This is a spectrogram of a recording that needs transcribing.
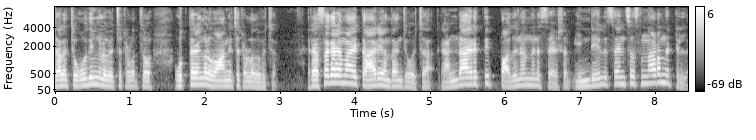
ചില ചോദ്യങ്ങൾ വെച്ചിട്ടുള്ള ഉത്തരങ്ങൾ വാങ്ങിച്ചിട്ടുള്ളത് വെച്ച്. രസകരമായ കാര്യം എന്താണെന്ന് ചോദിച്ചാൽ രണ്ടായിരത്തി പതിനൊന്നിന് ശേഷം ഇന്ത്യയിൽ സെൻസസ് നടന്നിട്ടില്ല.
